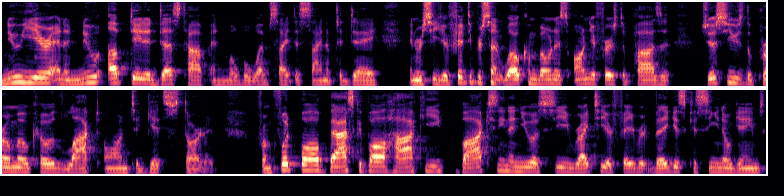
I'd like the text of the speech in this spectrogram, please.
new year and a new updated desktop and mobile website to sign up today and receive your 50% welcome bonus on your first deposit. Just use the promo code locked on to get started. From football, basketball, hockey, boxing, and UFC, right to your favorite Vegas casino games.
